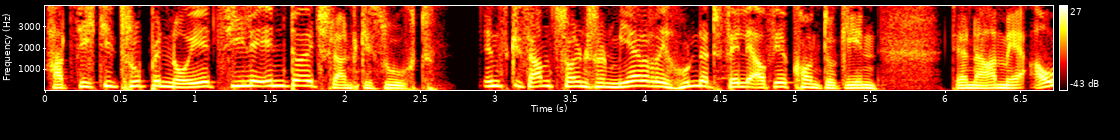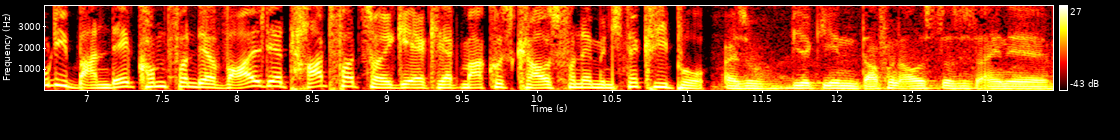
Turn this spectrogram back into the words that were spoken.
hat sich die Truppe neue Ziele in Deutschland gesucht. Insgesamt sollen schon mehrere hundert Fälle auf ihr Konto gehen. Der Name Audi-Bande kommt von der Wahl der Tatfahrzeuge, erklärt Markus Kraus von der Münchner Kripo. Also wir gehen davon aus, dass es eine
